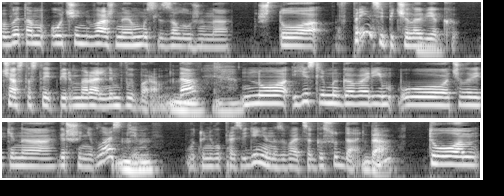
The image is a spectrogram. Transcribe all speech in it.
В этом очень важная мысль заложена, что в принципе человек mm-hmm. часто стоит перед моральным выбором, mm-hmm. да, но если мы говорим о человеке на вершине власти, mm-hmm. вот у него произведение называется «Государь», да. Да, то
